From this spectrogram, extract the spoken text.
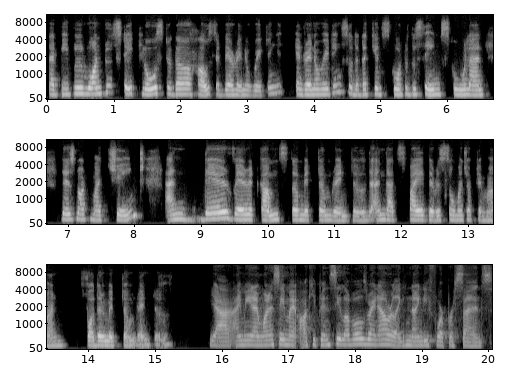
that people want to stay close to the house that they're renovating and renovating so that the kids go to the same school and there's not much change. And there where it comes the midterm rental and that's why there is so much of demand for the midterm rental. Yeah i mean i want to say my occupancy levels right now are like 94%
